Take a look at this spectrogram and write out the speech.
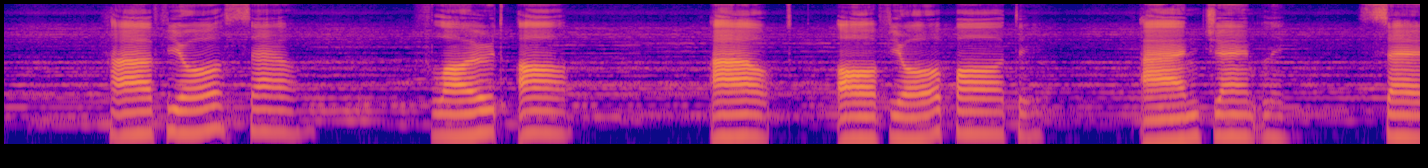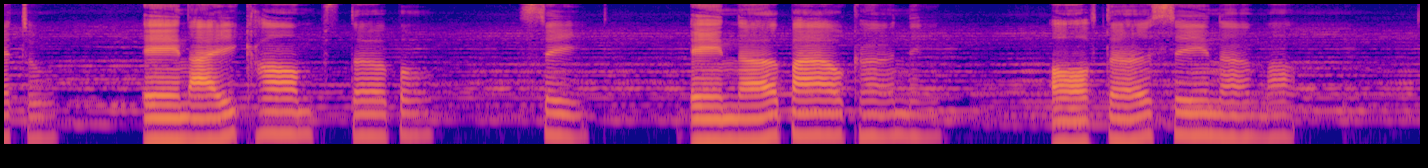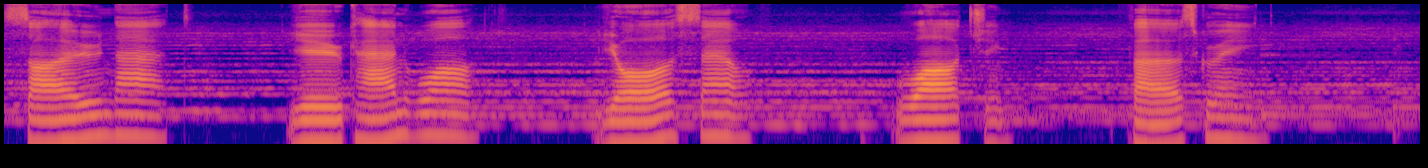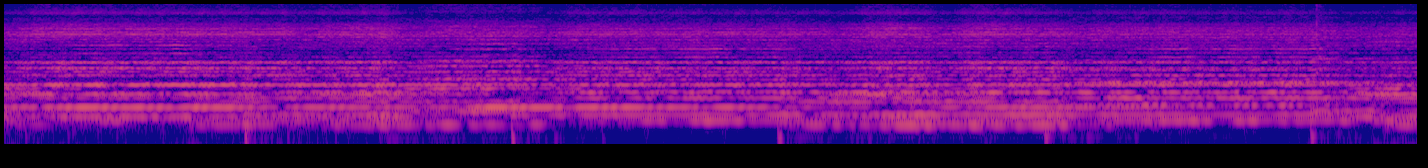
have yourself float up out of your body and gently settle in a comfortable seat in the balcony of the cinema. So that you can watch yourself watching the screen.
